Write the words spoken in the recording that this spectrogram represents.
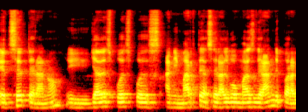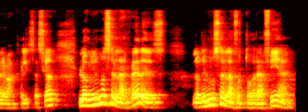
etcétera, ¿no? Y ya después, pues, animarte a hacer algo más grande para la evangelización. Lo mismo es en las redes lo mismo es en la fotografía.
